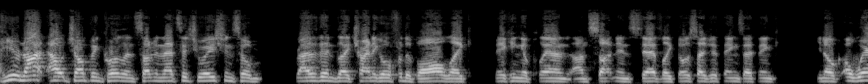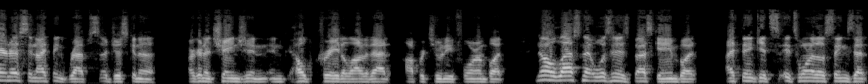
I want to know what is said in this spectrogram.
you're not out jumping Courtland Sutton in that situation. So rather than like trying to go for the ball, like making a play on, on Sutton instead, like those types of things, I think, you know, awareness and I think reps are just gonna are gonna change and, and help create a lot of that opportunity for him. But no, last night wasn't his best game, but I think it's it's one of those things that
